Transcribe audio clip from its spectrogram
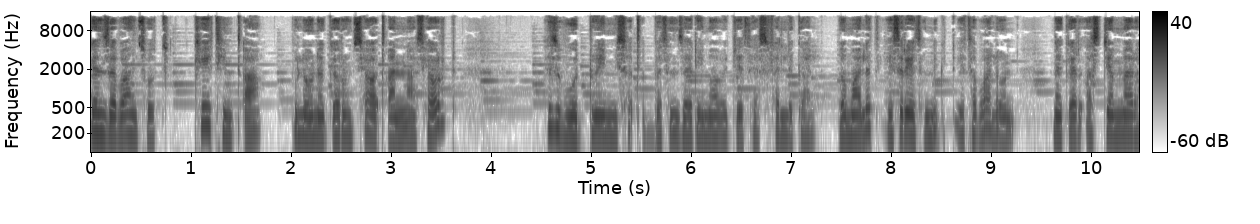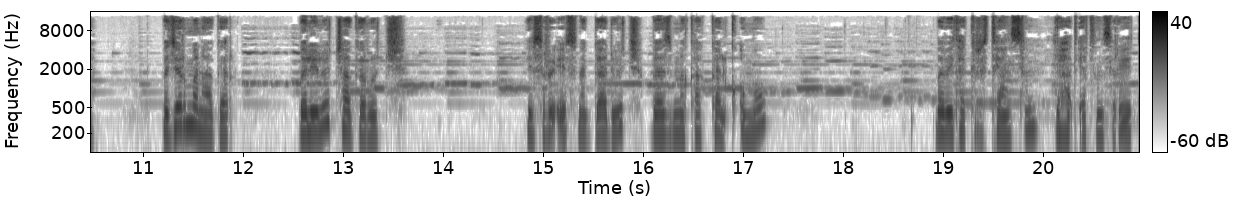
ገንዘብ አንሶት ከየት ይምጣ ብሎ ነገሩን ሲያወጣና ሲያወርድ ሕዝብ ወዶ የሚሰጥበትን ዘዴ ማበጀት ያስፈልጋል በማለት የስርየት ንግድ የተባለውን ነገር አስጀመረ። በጀርመን ሀገር፣ በሌሎች ሀገሮች የስርየት ነጋዴዎች በሕዝብ መካከል ቆመው በቤተ ክርስቲያን ስም የኃጢአትን ስርየት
